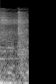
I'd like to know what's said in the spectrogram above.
Hey.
